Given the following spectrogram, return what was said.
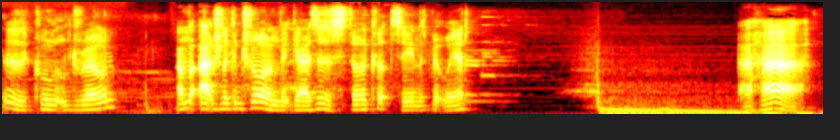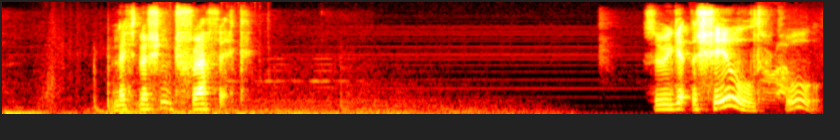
This is a cool little drone. I'm not actually controlling it, guys. This is still a cutscene. It's a bit weird. Aha. Next mission, traffic. So we get the shield. Cool.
